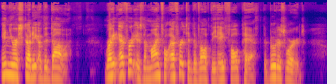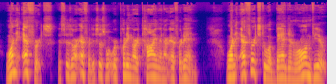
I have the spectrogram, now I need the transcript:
in your study of the Dhamma. Right effort is the mindful effort to develop the Eightfold Path, the Buddha's words. One efforts, this is our effort, this is what we're putting our time and our effort in. One efforts to abandon wrong view,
